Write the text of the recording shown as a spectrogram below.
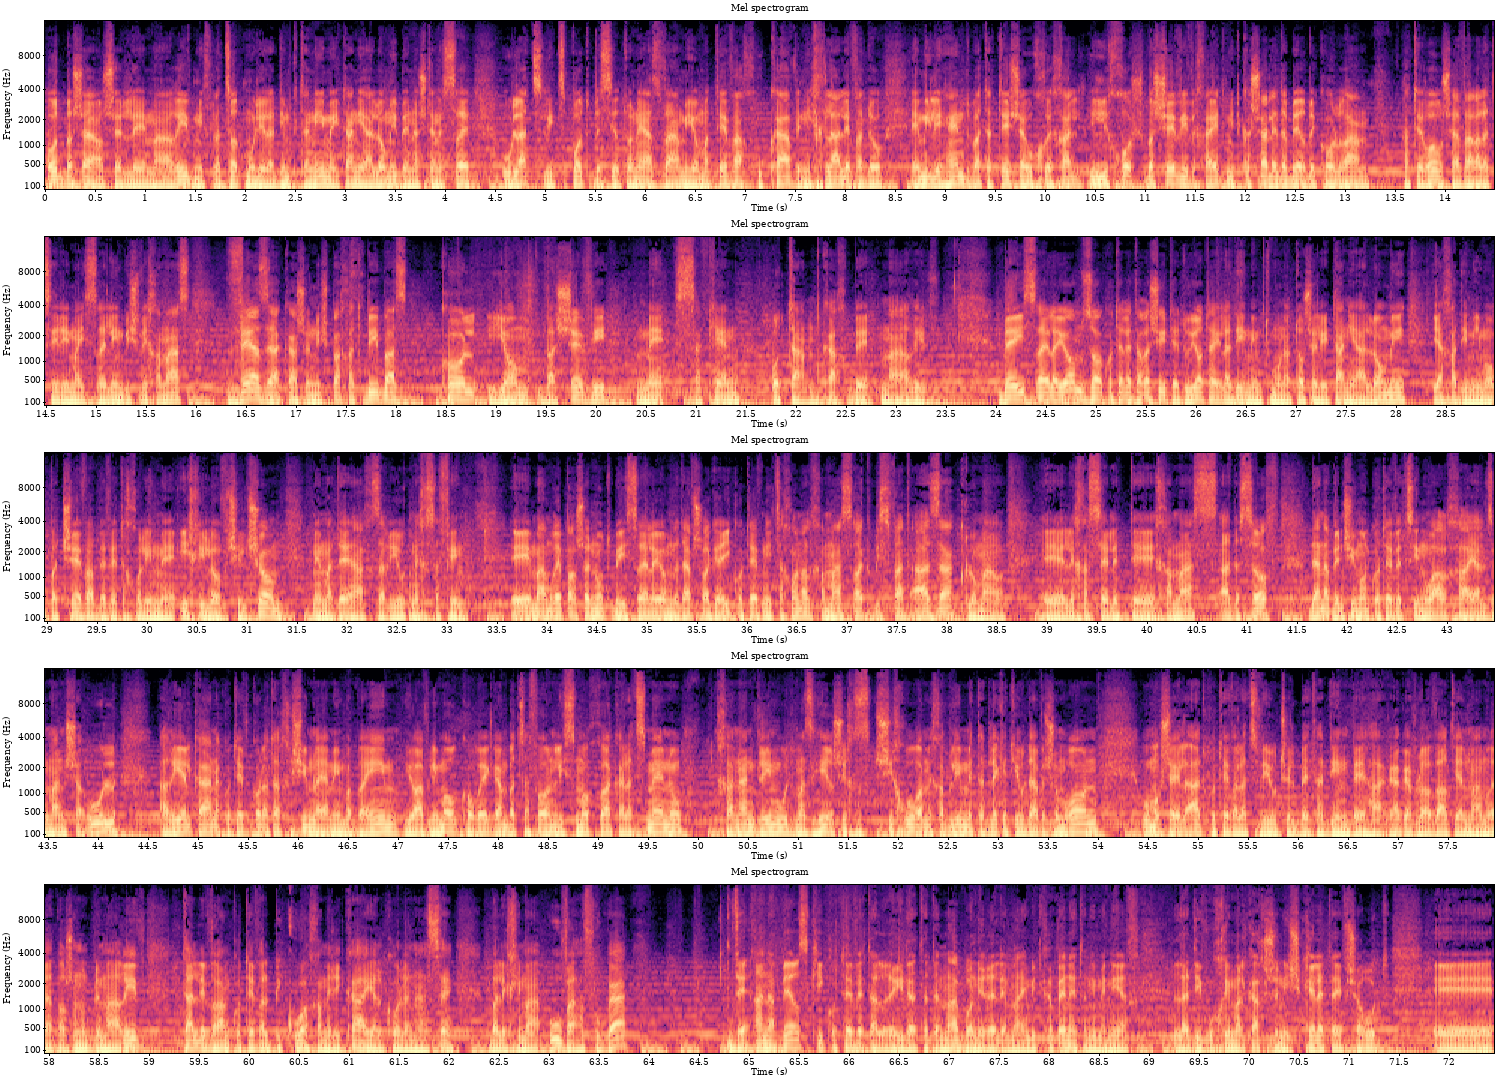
עוד בשער של אה, מעריב, מפלצות מול ילדים קטנים, איתן יהלומי בן ה-12 אולץ לצפות בסרטוני הזוועה מיום הטבח, הוכה ונכלא לבדו. אמילי הנד בת התשע הוכרחה ללחוש בשבי וכעת מתקשה לדבר בקול רם. הטרור שעבר על הצעירים הישראלים בשבי חמאס והזעקה של משפחת ביבס כל יום בשבי מסכן אותם, כך במעריב. בישראל היום זו הכותרת הראשית, עדויות הילדים עם תמונתו של איתן יהלומי יחד עם אמו בת שבע בבית החולים אה, איכילוב שלשום, ממדי האכזריות נחשפים. אה, מאמרי פרשנות בישראל היום, נדב שרגאי כותב ניצחון על חמאס רק בשפת עזה, כלומר אה, לחסל את חמאס עד הסוף. דנה בן שמעון כותבת סינואר חי על זמן שאול. אריאל כהנא כותב כל התרחישים לימים הבאים. יואב לימור קורא גם בצפון לסמוך רק על עצמנו. חנן גרינווד מזהיר שחרור המחבלים מתדלק את יהודה ושומרון. ומשה אלעד כותב על הצביעות של בית הדין בהאג. אגב, לא עברתי על מאמרי הפרשנות במעריב. טל לברם כותב על פיקוח אמריקאי על כל הנעשה בלחימה ובהפוגה. ואנה ברסקי כותבת על רעידת אדמה, בואו נראה למה היא מתכוונת, אני מניח לדיווחים על כך שנשקלת האפשרות... אה,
